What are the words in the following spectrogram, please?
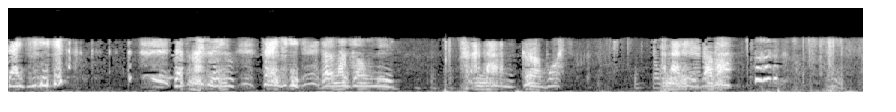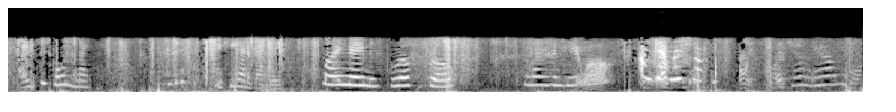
Tiggy. That's my name. Tiggy. Don't look on me. I'm not a girl, boy. Oh, Tell I'm him not what a happened. baba. How's this going tonight? he had a bad day. My name is Gruff Ruff. I'm not even here. Well, I'm Kevin Sharp. Tim, do you have any water?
